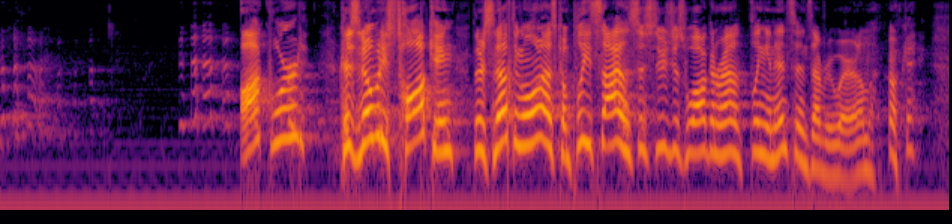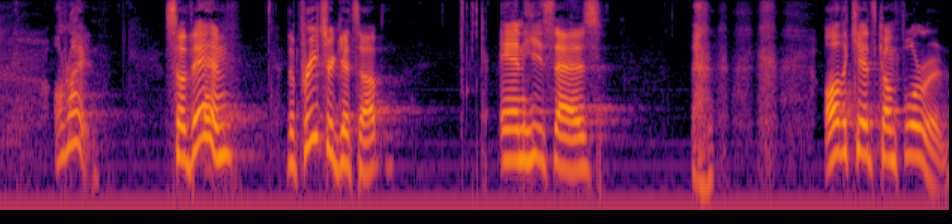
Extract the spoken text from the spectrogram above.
Awkward because nobody's talking. There's nothing going on. It's complete silence. This dude's just walking around flinging incense everywhere. And I'm like, okay, all right. So then the preacher gets up and he says, All the kids come forward.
